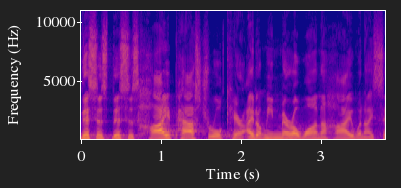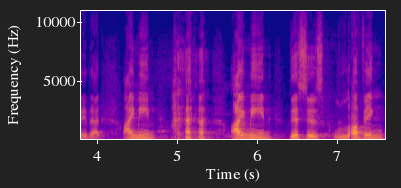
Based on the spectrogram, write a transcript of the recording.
this is, this is high pastoral care. I don't mean marijuana high when I say that. I mean, I mean this is loving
